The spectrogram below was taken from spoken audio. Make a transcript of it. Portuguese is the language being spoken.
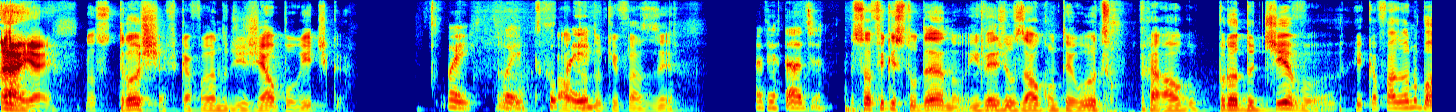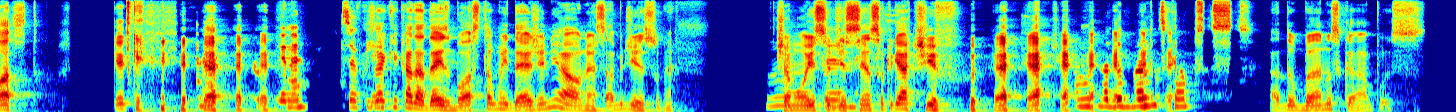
Ai, ai. Os trouxa ficar falando de geopolítica. Oi, oi, desculpa Falta aí. do que fazer. É verdade. A pessoa fica estudando, em vez de usar o conteúdo pra algo produtivo, fica falando bosta. Que que... E, né? Apesar que cada 10 bosta é uma ideia genial, né? Sabe disso, né? Hum, Chamam isso é, de senso criativo. Estamos adubando os campos. Adubando os campos.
